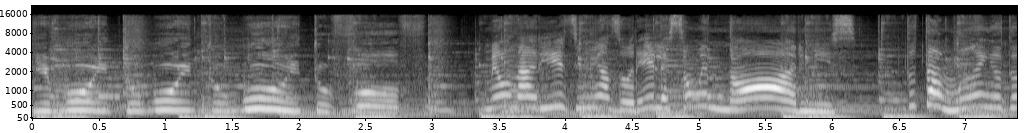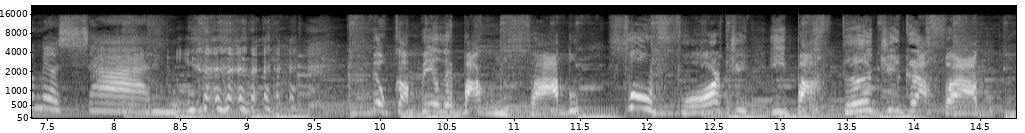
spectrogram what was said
e muito, muito, muito fofo. Meu nariz e minhas orelhas são enormes, do tamanho do meu charme. Meu cabelo é bagunçado, sou forte e bastante engraçado.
